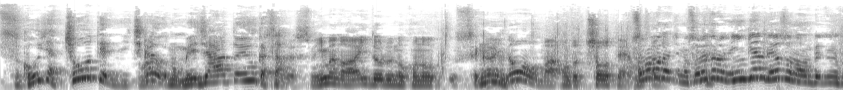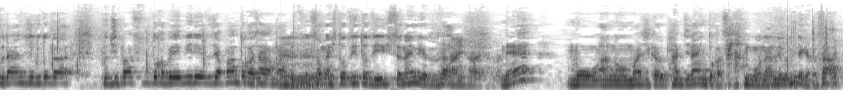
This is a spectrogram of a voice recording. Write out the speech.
すごいじゃん。頂点に近い、もうメジャーというかさ。そう、ですね。今のアイドルのこの世界の、まあ本当頂点。その子たちもそれぞれ人間だよ、その別に普段塾とか、プチパスとかベイビーレーズジャパンとかさ、まあ別にそんな一つ一つ言う必要ないんだけどさ、はいはいはい。ね、もうあの、マジカルパンチラインとかさ、もう何でもいいんだけどさ、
